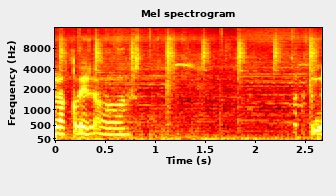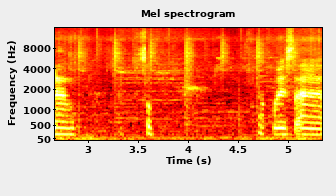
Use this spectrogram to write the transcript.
លកវាល្អដាំសុបលកវាស្អាត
